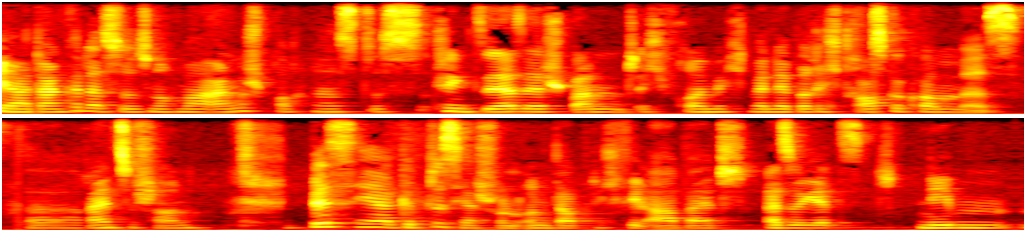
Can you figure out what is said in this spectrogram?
Ja, danke, dass du es nochmal angesprochen hast. Das klingt sehr, sehr spannend. Ich freue mich, wenn der Bericht rausgekommen ist, äh, reinzuschauen. Bisher gibt es ja schon unglaublich viel Arbeit. Also jetzt neben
